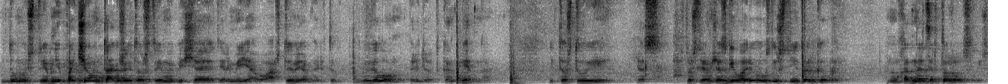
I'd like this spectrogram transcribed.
думают, что им ни почем так же и то, что им обещает Ирмияву. А что Ирмияу говорит? Это Вавилон придет конкретно. И то, что вы сейчас, то, что я вам сейчас говорю, услышите не только вы, но Хаднецер тоже услышит.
